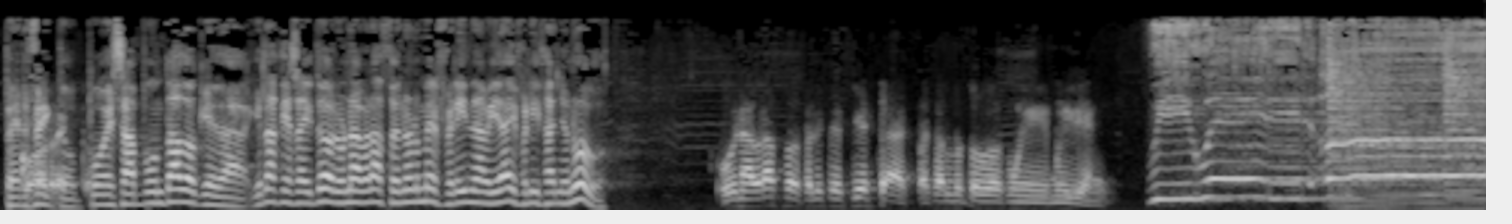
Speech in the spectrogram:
Perfecto, correcto. pues apuntado queda. Gracias, Aitor, un abrazo enorme, feliz Navidad y feliz Año Nuevo. Un abrazo, felices fiestas, pasando todos muy, muy bien. We waited all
